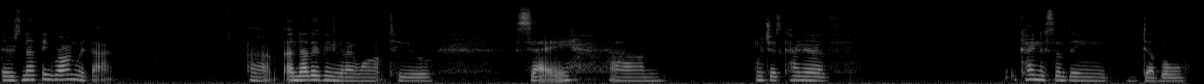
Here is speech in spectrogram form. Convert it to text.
There's nothing wrong with that. Um, another thing that I want to say, um, which is kind of kind of something double,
